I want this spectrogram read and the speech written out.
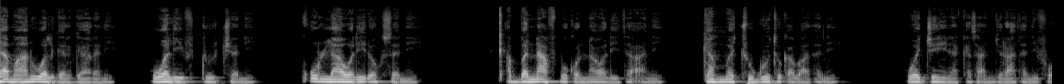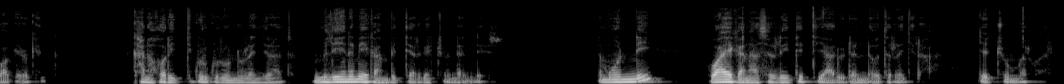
lamaanuu wal gargaaranii waliif duuchanii qullaa walii dhoksanii qabbannaaf boqonnaa walii ta'anii gammachuu guutuu qabaatanii wajjiniin akka isaan jiraataniif waaqayyo kenna. Kana horiitti gurguruun nurra hin jiraatu. Miliyoona meeqaan bittee argachuu hin dandeessu. Namoonni waa'ee kanaa sirriitti itti yaaduu danda'utu irra jira jechuun barbaada.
